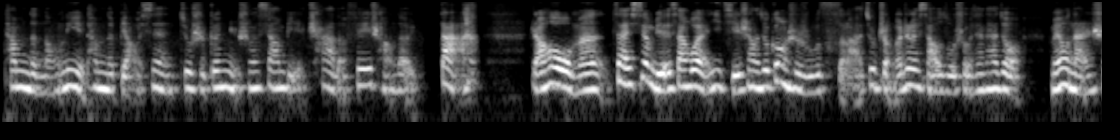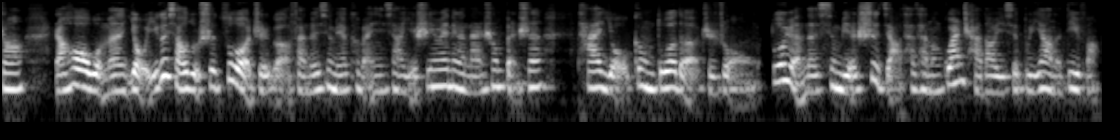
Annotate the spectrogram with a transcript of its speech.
他们的能力、他们的表现，就是跟女生相比差的非常的大。然后我们在性别相关议题上就更是如此了，就整个这个小组，首先他就。没有男生，然后我们有一个小组是做这个反对性别刻板印象，也是因为那个男生本身他有更多的这种多元的性别视角，他才能观察到一些不一样的地方。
